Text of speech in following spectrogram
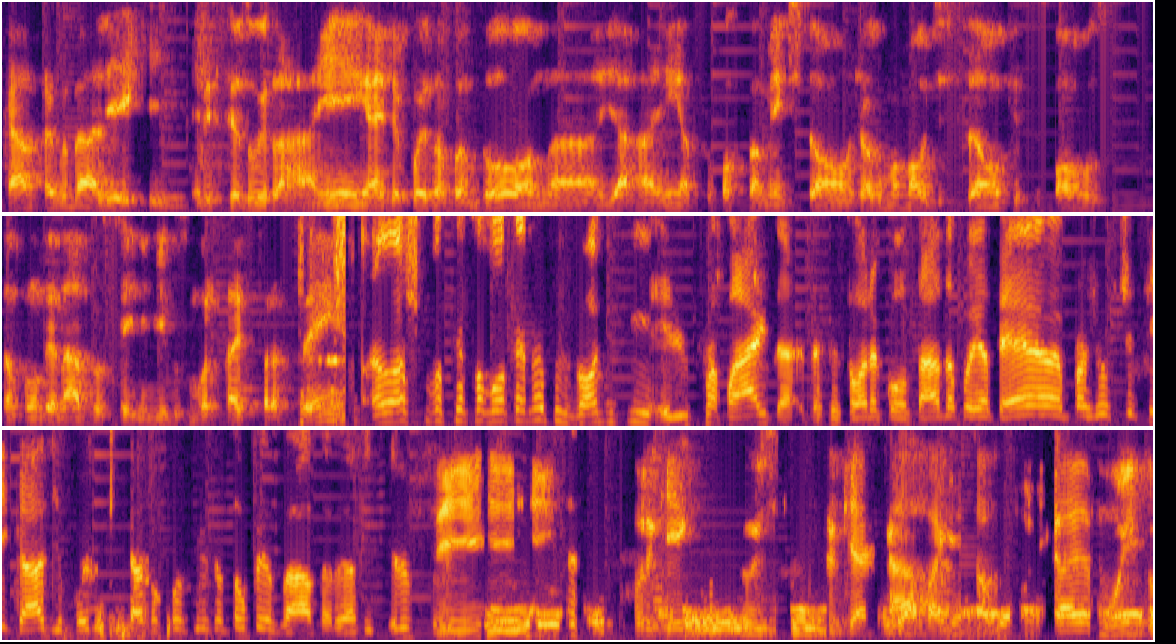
Cartago dali, que ele seduz a rainha e depois abandona, e a rainha supostamente então joga uma maldição que esses povos estão condenados a ser inimigos mortais para sempre. Eu acho que você falou até no episódio que ele, essa parte da, dessa história contada foi até para justificar depois de ficar com a consciência tão pesada, né? Interessante. Sim, porque o jeito que acaba a Guerra Pública é muito.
